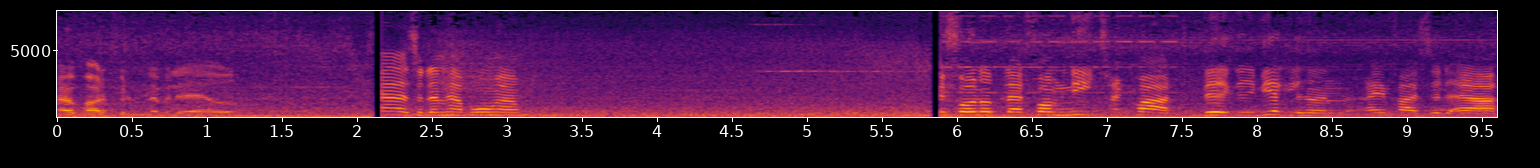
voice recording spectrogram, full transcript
Harry Potter-filmen er blevet lavet. Ja, altså den her bro her. Vi fundet platform 9 3 kvart, hvilket i virkeligheden rent faktisk er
